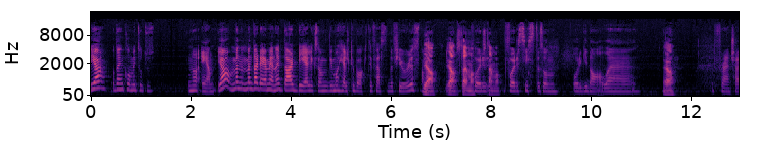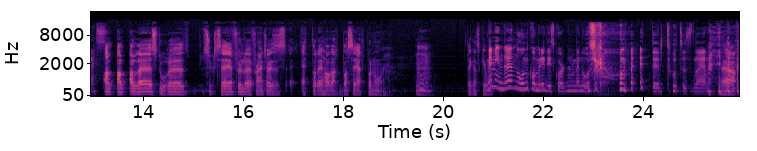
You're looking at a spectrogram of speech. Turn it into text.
Ja, og den kom i 2001. Ja, men, men det er det jeg mener. Da er det liksom Vi må helt tilbake til Fast and the Furious. Da, Ja, ja stemmer. For- stemmer. For siste sånn originale Ja. Franchise. All, all, alle store, suksessfulle franchises etter det har vært basert på noe. Det er ganske Med mindre noen kommer i discorden med noe som kom etter 2001. ja.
